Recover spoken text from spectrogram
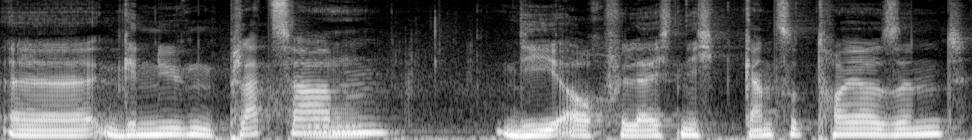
äh, genügend Platz haben, die auch vielleicht nicht ganz so teuer sind.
